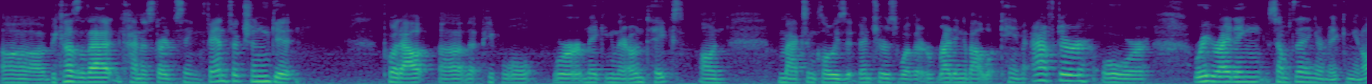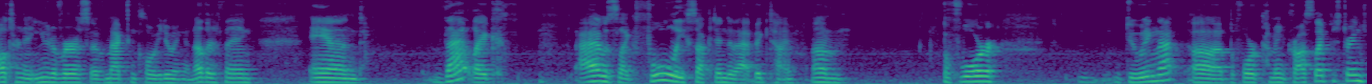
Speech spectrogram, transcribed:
uh, because of that, kind of started seeing fan fiction get put out uh, that people were making their own takes on Max and Chloe's adventures, whether writing about what came after or rewriting something or making an alternate universe of Max and Chloe doing another thing. And that, like, I was like fully sucked into that big time. Um, before doing that, uh, before coming across Life is Strange,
